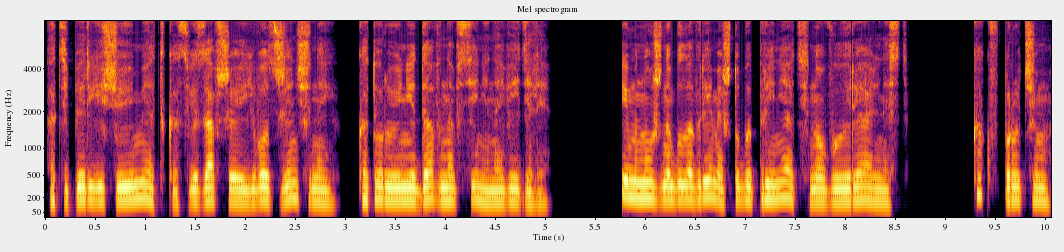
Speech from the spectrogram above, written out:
а теперь еще и метка, связавшая его с женщиной, которую недавно все ненавидели. Им нужно было время, чтобы принять новую реальность, как, впрочем,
